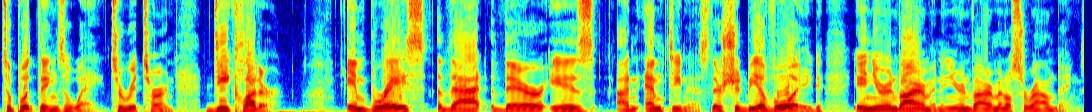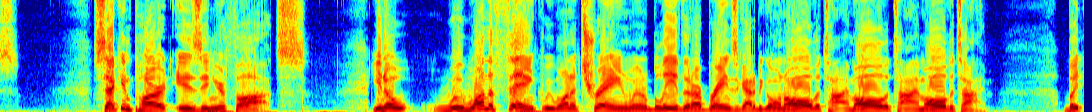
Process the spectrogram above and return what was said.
to put things away, to return. Declutter. Embrace that there is an emptiness. There should be a void in your environment, in your environmental surroundings. Second part is in your thoughts. You know, we want to think, we want to train, we want to believe that our brains have got to be going all the time, all the time, all the time. But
